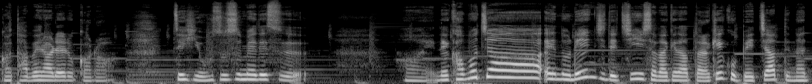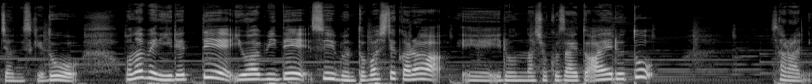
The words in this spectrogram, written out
が食べられるから、ぜひおすすめです。はい。で、かぼちゃのレンジでチンしただけだったら結構べちゃってなっちゃうんですけど、お鍋に入れて弱火で水分飛ばしてから、えー、いろんな食材と和えると、さらに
